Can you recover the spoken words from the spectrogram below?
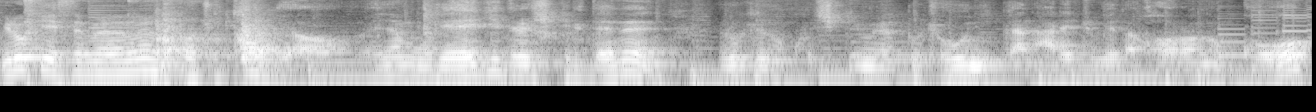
이렇게 있으면 더 좋다고요. 왜냐면 우리 애기들 시킬 때는 이렇게 놓고 시키면 또 좋으니까 아래쪽에다 걸어놓고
